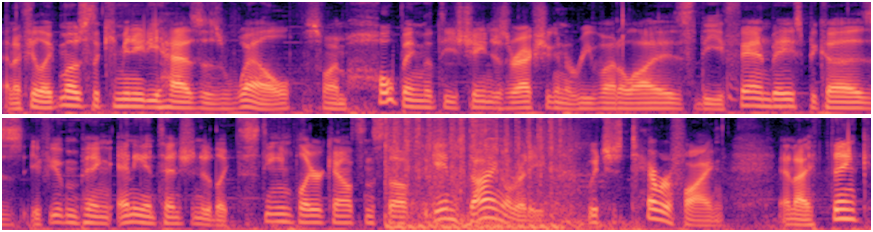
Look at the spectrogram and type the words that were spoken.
and I feel like most of the community has as well. So I'm hoping that these changes are actually going to revitalize the fan base because if you've been paying any attention to like the Steam player counts and stuff, the game's dying already, which is terrifying. And I think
